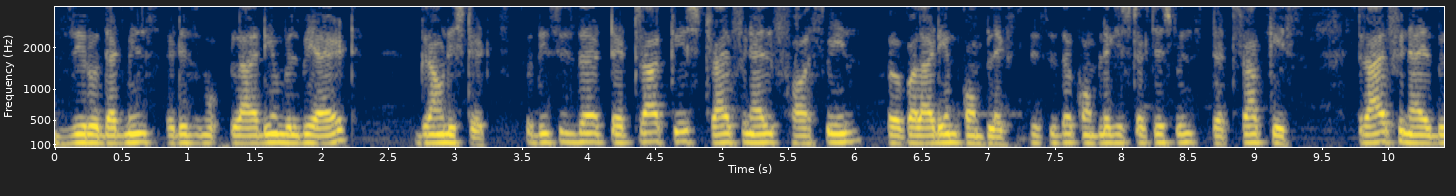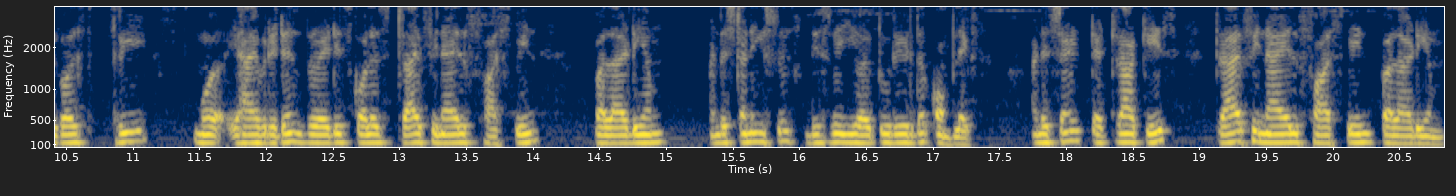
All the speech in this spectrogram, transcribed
0 that means it is palladium will be at ground state. So this is the tetrakis triphenyl phosphine palladium complex. This is the complex structure students tetrakis triphenyl because three I have written that it is called as triphenyl phosphine palladium understanding students this way you have to read the complex understand tetrakis triphenyl phosphine palladium.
